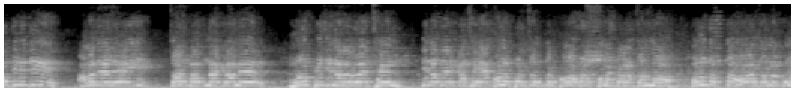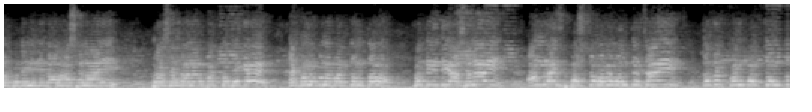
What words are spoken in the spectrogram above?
প্রতিনিধি আমাদের এই চরবাবনা গ্রামের মুরব্বী যিনারা রয়েছেন, তিনাদের কাছে এখনও পর্যন্ত ক্ষমা প্রার্থনা করার জন্য, অনুতপ্ত হওয়ার জন্য কোন প্রতিনিধি দল আসে নাই। প্রশাসনের পক্ষ থেকে এখনও কোনো পর্যন্ত প্রতিনিধি আসে নাই। আমরা স্পষ্টভাবে বলতে চাই, যতক্ষণ পর্যন্ত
